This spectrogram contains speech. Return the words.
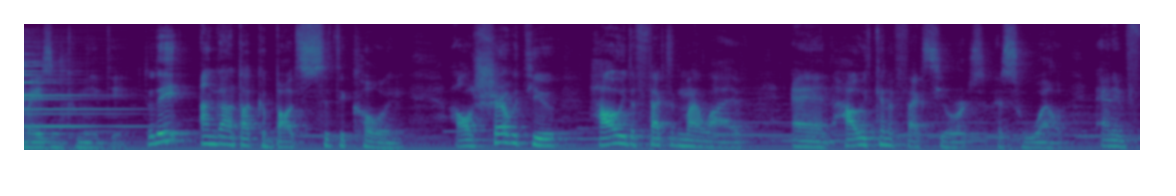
amazing community. Today, I'm gonna talk about citicoline. I'll share with you how it affected my life and how it can affect yours as well. And if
